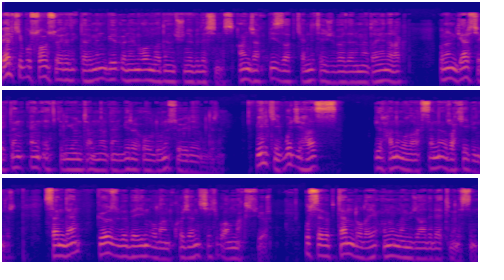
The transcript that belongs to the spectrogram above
Belki bu son söylediklerimin bir önemi olmadığını düşünebilirsiniz. Ancak bizzat kendi tecrübelerime dayanarak bunun gerçekten en etkili yöntemlerden biri olduğunu söyleyebilirim. Bil ki bu cihaz bir hanım olarak senden rakibindir. Senden göz bebeğin olan kocanı çekip almak istiyor. Bu sebepten dolayı onunla mücadele etmelisin.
